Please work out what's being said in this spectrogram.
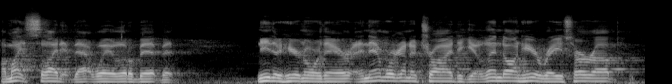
I might slide it that way a little bit, but neither here nor there. And then we're gonna try to get Linda on here, raise her up,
